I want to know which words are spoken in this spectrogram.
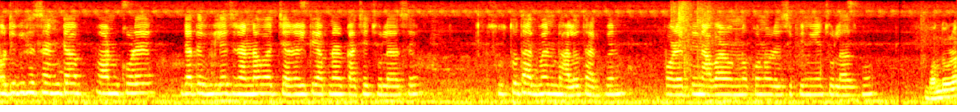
নোটিফিকেশানটা অন করে যাতে ভিলেজ রান্নাঘর চ্যানেলটি আপনার কাছে চলে আসে। সুস্থ থাকবেন, ভালো থাকবেন। পরের দিন আবার অন্য কোনো রেসিপি নিয়ে চলে আসব। বন্ধুরা,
